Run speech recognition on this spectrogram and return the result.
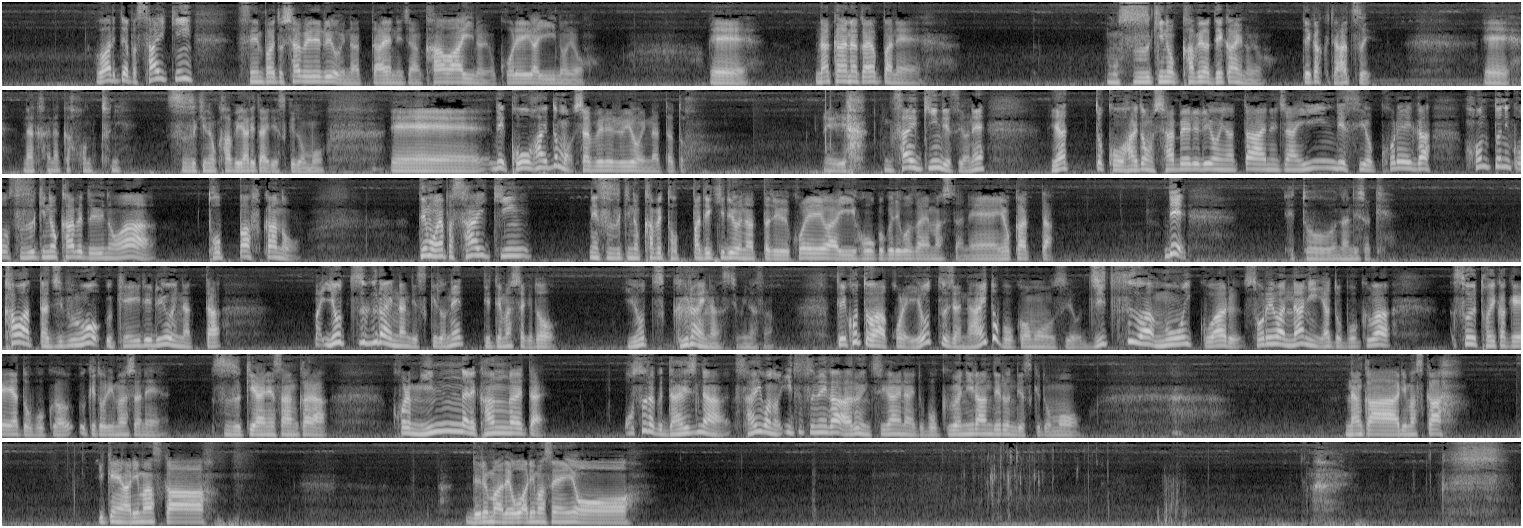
割とやっぱ最近、先輩と喋れるようになったあやねちゃん、可愛いのよ。これがいいのよ。ええー、なかなかやっぱね、もう鈴木の壁はでかいのよ。でかくて熱い。ええー、なかなか本当に、鈴木の壁やりたいですけども。えー、で、後輩とも喋れるようになったと。えー、いや、最近ですよね。やっと後輩とも喋れるようになったあやねちゃん、いいんですよ。これが、本当にこう、鈴木の壁というのは、突破不可能。でもやっぱ最近、ね、鈴木の壁突破できるようになったという、これはいい報告でございましたね。よかった。で、えっと、何でしたっけ？変わった自分を受け入れるようになった。まあ、4つぐらいなんですけどねって言ってましたけど、4つぐらいなんですよ、皆さん。ってことは、これ4つじゃないと僕は思うんですよ。実はもう1個ある。それは何やと僕は、そういう問いかけやと僕は受け取りましたね。鈴木彩音さんから。これみんなで考えたい。おそらく大事な最後の5つ目があるに違いないと僕は睨んでるんですけども。なんかありますか？意見ありますか？出るまで終わりませんよ。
